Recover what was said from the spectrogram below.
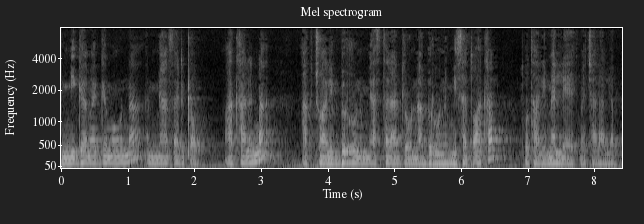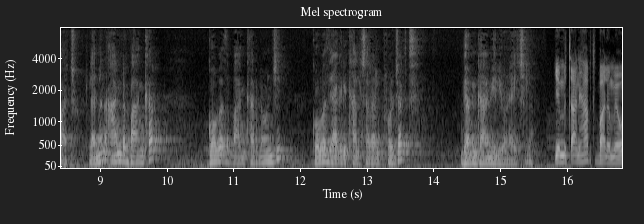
የሚገመግመውና የሚያጸድቀው አካልና actually ብሩን የሚያስተዳድረውና ብሩን የሚሰጠው አካል totally መለያየት መቻል አለባቸው። ለምን አንድ banker ጎበዝ banker ነው እንጂ ጎበዝ የ agricultural project ገምጋሚ ሊሆን አይችልም። የምጣኔ ሀብት ባለሙያው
